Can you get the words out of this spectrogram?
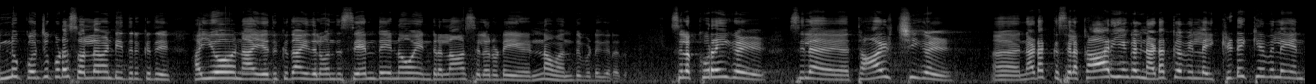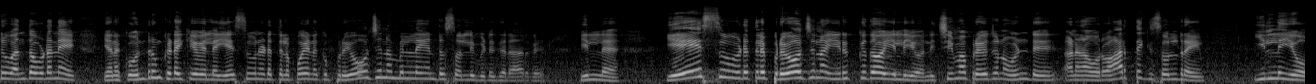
இன்னும் கொஞ்சம் கூட சொல்ல வேண்டியது இருக்குது. ஐயோ நான் எதுக்கு தான் இதில் வந்து சேர்ந்தேனோ என்றெல்லாம் சிலருடைய எண்ணம் வந்து விடுகிறது. சில குறைகள் சில தாழ்ச்சிகள் நடக்க சில காரியங்கள் நடக்கவில்லை கிடைக்கவில்லை என்று வந்தவுடனே எனக்கு ஒன்றும் கிடைக்கவில்லை. இயேசுவினிடத்தில் போய் எனக்கு பிரயோஜனம் இல்லை என்று சொல்லி விடுகிறார்கள். இல்லை இயேசு இடத்துல பிரயோஜனம் இருக்குதோ இல்லையோ? நிச்சயமாக பிரயோஜனம் உண்டு. ஆனால் நான் ஒரு வார்த்தைக்கு சொல்கிறேன் இல்லையோ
